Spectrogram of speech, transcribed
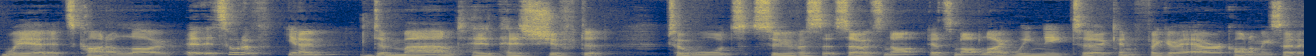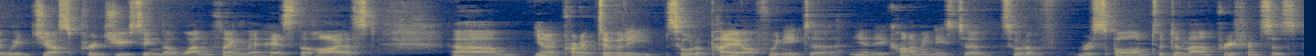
where it's kind of low. It, it's sort of, you know, demand has, has shifted towards services. So it's not it's not like we need to configure our economy so that we're just producing the one thing that has the highest um, you know productivity sort of payoff. We need to you know the economy needs to sort of respond to demand preferences.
